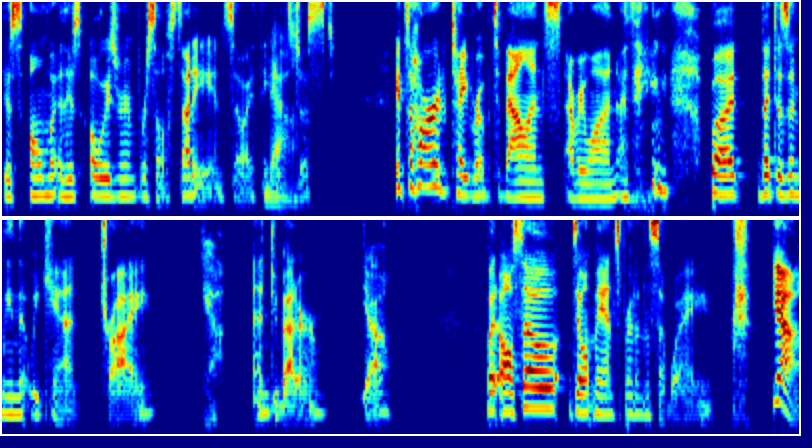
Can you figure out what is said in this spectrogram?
there's almost there's always room for self study, and so I think yeah. it's just it's a hard tightrope to balance everyone, I think, but that doesn't mean that we can't try. Yeah. And do better. Yeah. But also don't man spread on the subway. Yeah.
